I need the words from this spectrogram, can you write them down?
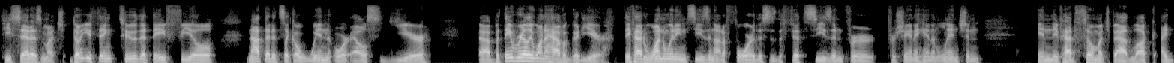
He said as much. Don't you think too that they feel not that it's like a win or else year, uh, but they really want to have a good year. They've had one winning season out of four. This is the fifth season for for Shanahan and Lynch, and and they've had so much bad luck. I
